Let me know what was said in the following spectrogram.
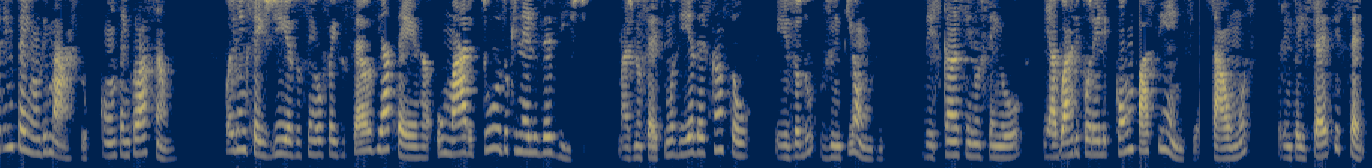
31 de março Contemplação. Pois em seis dias o Senhor fez os céus e a terra, o mar e tudo o que neles existe. Mas no sétimo dia descansou. Êxodo 20:11. Descanse no Senhor e aguarde por ele com paciência. Salmos 37, 7.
